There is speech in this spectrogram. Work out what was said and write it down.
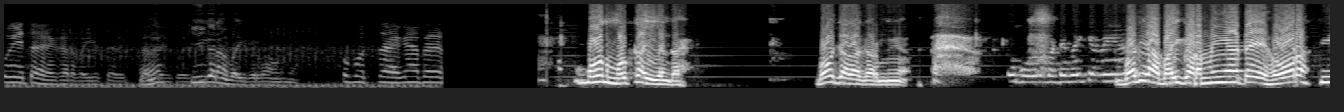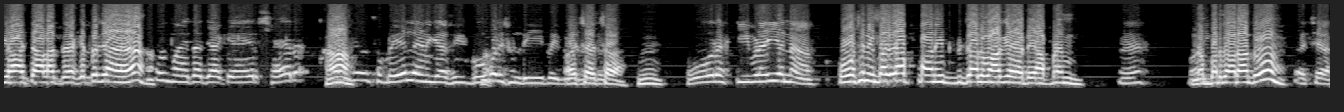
ਉਹ ਇਹ ਤਾਂ ਹੈ ਕਰ ਬਈ ਇਹ ਤਾਂ ਹੈਂ? ਕੀ ਕਰਾਂ ਬਾਈ ਫਿਰ ਮੈਂ ਹੁਣ ਮੈਂ? ਉਹ ਪੁੱਤ ਤਾਂ ਹੈਗਾ ਪਰ ਬਹੁਤ ਮੁਲਕ ਆਈ ਜਾਂਦਾ। ਹੈ। ਬਹੁਤ ਜ਼ਿਆਦਾ ਗਰਮੀ ਆ। ਹੋਰ ਵੱਡੇ ਬਈ ਕਿਵੇਂ ਵਧੀਆ ਬਾਈ ਗਰਮੀ ਆ ਤੇ ਹੋਰ ਕੀ ਹਾਲ ਚਾਲ ਆ? ਤੇਰਾ ਕਿੱਧਰ ਜਾਇਆ ਉਹ ਮੈਂ ਤਾਂ ਜਾ ਕੇ ਆਇਆ ਯਾਰ ਸ਼ਹਿਰ। ਹਾਂ। ਸਪਰੇਅ ਲੈਣ ਗਿਆ ਸੀ ਗੋਹ ਵਾਲੀ ਸੁੰਡੀ ਪਈ ਪਈ ਅੱਛਾ ਅੱਛਾ ਹੂੰ। ਹੋਰ ਕੀ ਬਣਾਈ ਆ ਨਾ? ਕੁਛ ਨਹੀਂ ਬਾਈ ਆ ਪਾਣੀ ਜਲਵਾ ਕੇ ਹਟੇ ਆਪਣੇ ਹੈ? ਨੰਬਰਦਾਰਾਂ ਤੋਂ। ਅੱਛਾ।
